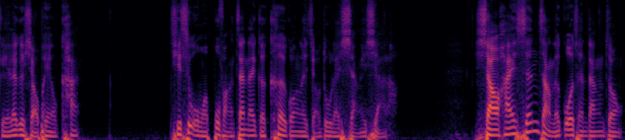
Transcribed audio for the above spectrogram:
给那个小朋友看。其实我们不妨站在一个客观的角度来想一下啦，小孩生长的过程当中，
